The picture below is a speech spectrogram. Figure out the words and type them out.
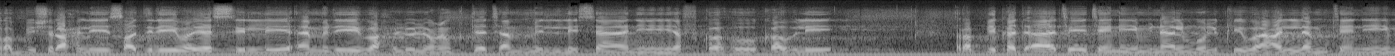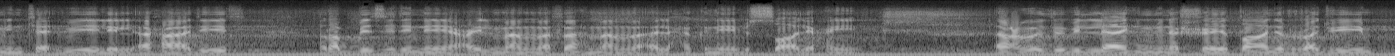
رب اشرح لي صدري ويسر لي أمري واحلل عقدة من لساني يفقه قولي. رب قد آتيتني من الملك وعلمتني من تأويل الأحاديث. رب زدني علما وفهما وألحقني بالصالحين. أعوذ بالله من الشيطان الرجيم.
